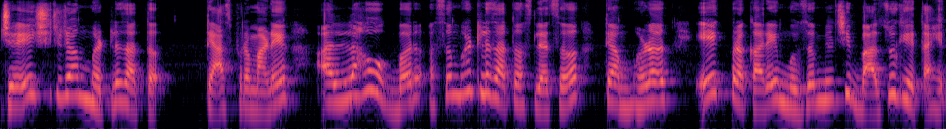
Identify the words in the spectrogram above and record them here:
जय श्रीराम म्हटलं जातं. त्याचप्रमाणे अल्लाहू अकबर असं म्हटलं जात असल्याचं त्या म्हणत एक प्रकारे मुजम्मिलची बाजू घेत आहेत.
